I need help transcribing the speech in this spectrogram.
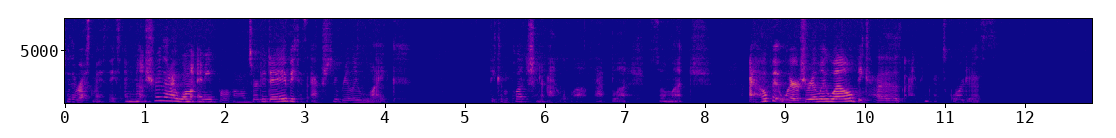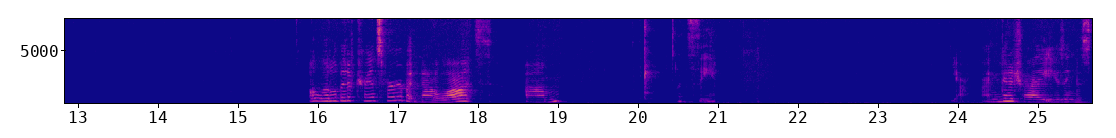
to the rest of my face. I'm not sure that I want any bronzer today because I actually really like the complexion. I love that blush so much. Hope it wears really well because I think that's gorgeous. A little bit of transfer, but not a lot. Um, let's see. Yeah, I'm going to try using this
